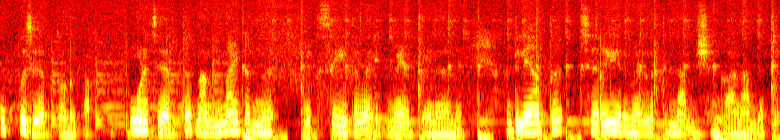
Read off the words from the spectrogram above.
ഉപ്പ് ചേർത്ത് കൊടുക്കാം. ഉപ്പും കൂടി ചേർത്ത് നന്നായിട്ടൊന്ന് മിക്സ് ചെയ്ത് വരുമ്പോഴത്തേന് തന്നെ അതിനകത്ത് ചെറിയൊരു വെള്ളത്തിന്റെ അംശം കാണാൻ പറ്റും.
